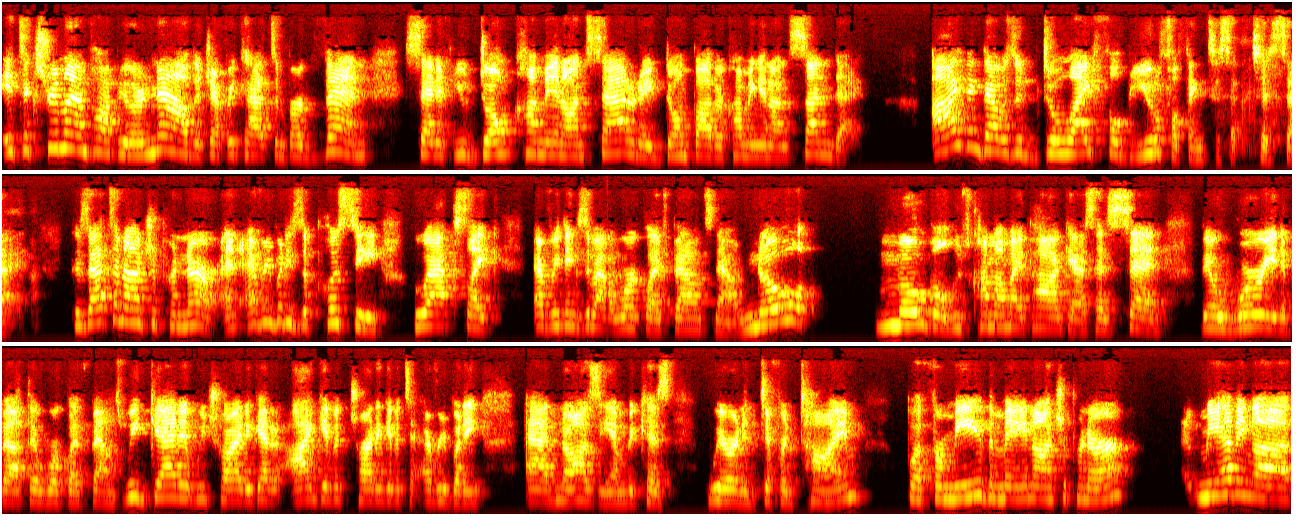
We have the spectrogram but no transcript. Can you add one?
It's extremely unpopular now that Jeffrey Katzenberg then said if you don't come in on Saturday, don't bother coming in on Sunday. I think that was a delightful, beautiful thing to to say because that's an entrepreneur and everybody's a pussy who acts like everything's about work life balance now. No mogul who's come on my podcast has said they're worried about their work life balance. We get it. We try to get it. I give it, try to give it to everybody ad nauseum because we're in a different time. But for me, the main entrepreneur, me having a,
